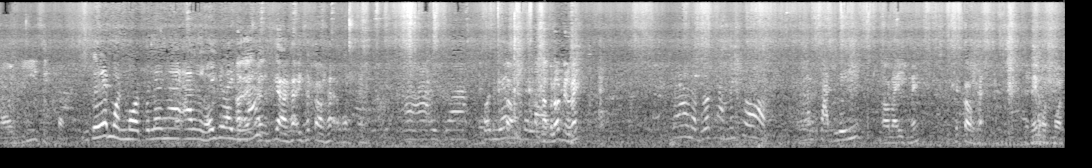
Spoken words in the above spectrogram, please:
เอา20ครับมันจะได้หมดหมดไปเลยไง อันเหลืออะไรอยู่นะสักอย่างครับอีกสักกล่องครับผมอ่าอีกว่างคนเยอะเป็นไรขับรถหน่อยไหมแม่แบบรถทำไม่ชอบ มันกัดลิ้นเอาอะไรอีกไหมอีกสักกล่องครับจะได้หมดหมด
